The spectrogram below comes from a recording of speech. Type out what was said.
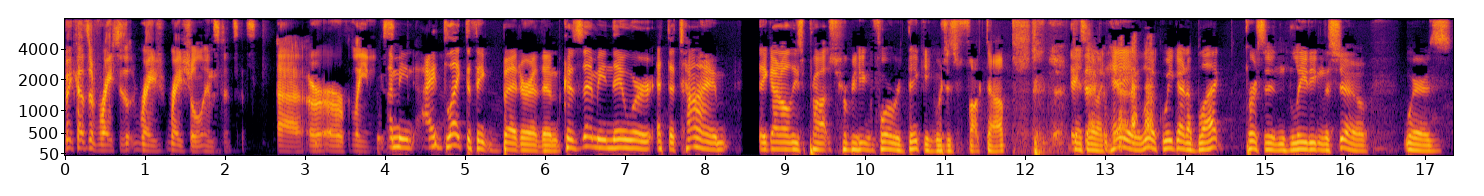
because of racial race, racial instances uh or, or leanings. I mean, I'd like to think better of them because I mean they were at the time they got all these props for being forward thinking, which is fucked up. that they're like, hey, look, we got a black person leading the show, whereas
